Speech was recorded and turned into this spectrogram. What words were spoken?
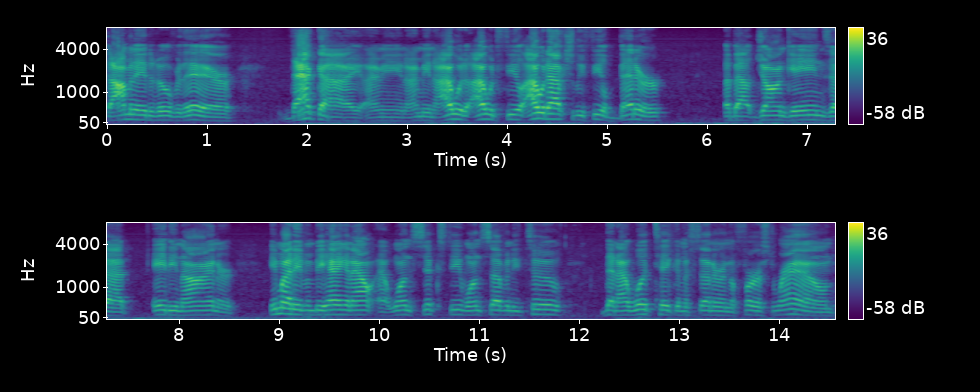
dominated over there. That guy, I mean, I mean, I would I would feel I would actually feel better about John Gaines at 89 or he might even be hanging out at 160, 172 than I would taking a center in the first round.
